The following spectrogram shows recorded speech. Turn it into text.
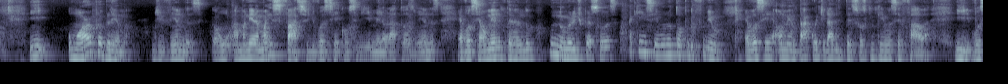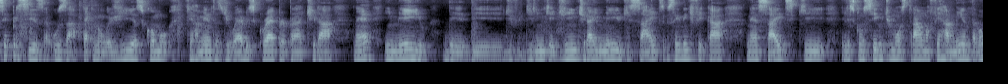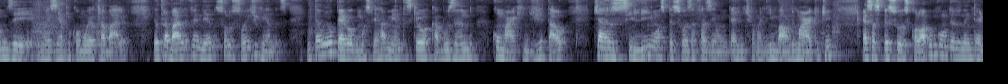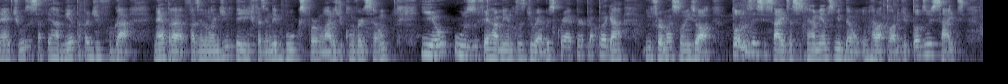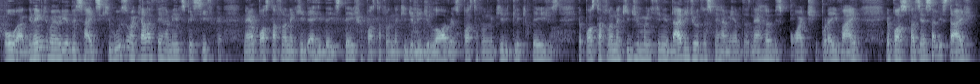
E o maior problema de vendas, a maneira mais fácil de você conseguir melhorar suas vendas é você aumentando o número de pessoas aqui em cima no topo do funil. É você aumentar a quantidade de pessoas com quem você fala. E você precisa usar tecnologias como ferramentas de web scraper para tirar né, e-mail de, de, de, de, LinkedIn, tirar e-mail de sites, você identificar né, sites que eles consigam te mostrar uma ferramenta, vamos dizer, um exemplo como eu trabalho. Eu trabalho vendendo soluções de vendas. Então eu pego algumas ferramentas que eu acabo usando com marketing digital que auxiliam as pessoas a fazer um que a gente chama de inbound marketing. Essas pessoas colocam conteúdo na internet, usam essa ferramenta para divulgar, né, pra, fazendo landing page, fazendo e-books, formulários de conversão. E eu uso ferramentas de web scraper para pegar informações, ó, todos esses sites, essas ferramentas me dão um relatório de todos os sites ou a grande maioria dos sites que usam aquela ferramenta específica, né? Eu posso estar falando aqui de RD Station, eu posso estar falando aqui de Lead Lovers, eu posso estar falando aqui de Click Pages, eu posso estar falando aqui de uma infinidade de outras ferramentas, né? HubSpot, por aí vai. Eu posso fazer essa listagem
